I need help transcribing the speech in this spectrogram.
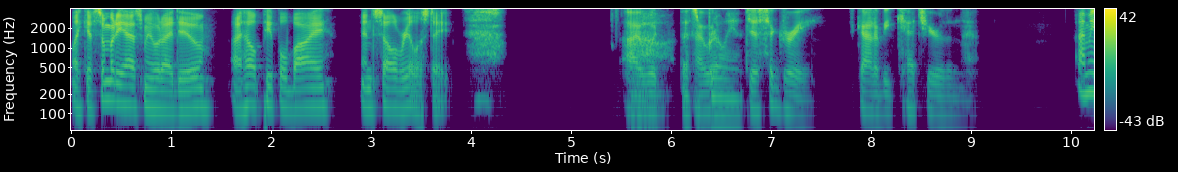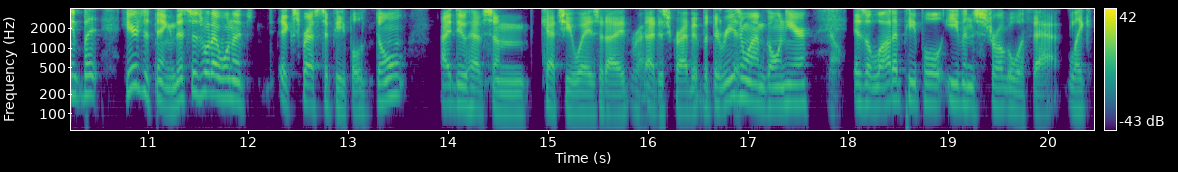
Like if somebody asks me what I do, I help people buy and sell real estate. I would Wow, that's I would brilliant. disagree. It's got to be catchier than that. I mean, but here's the thing. This is what I want to express to people. Don't I do have some catchy ways that I, Right. I describe it, but the That's reason it. why I'm going here is No. a lot of people even struggle with that. Like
